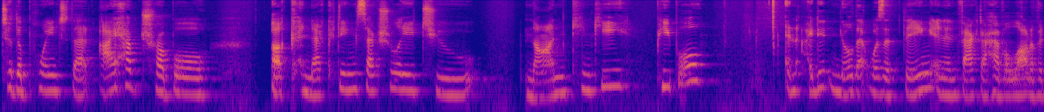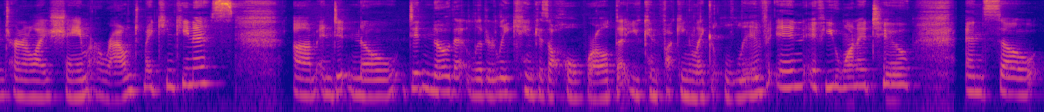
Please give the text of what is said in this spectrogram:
to the point that I have trouble uh, connecting sexually to non kinky people. And I didn't know that was a thing. And in fact, I have a lot of internalized shame around my kinkiness. Um, and didn't know didn't know that literally kink is a whole world that you can fucking like live in if you wanted to. And so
